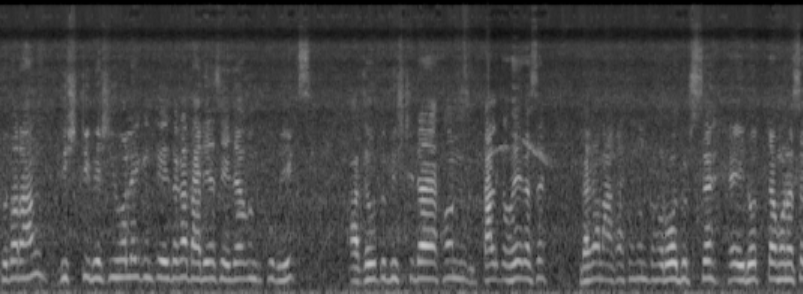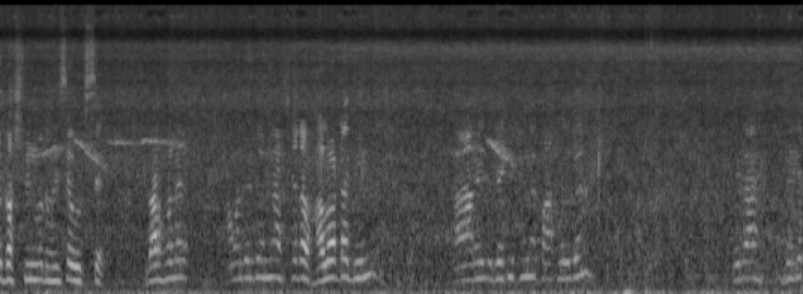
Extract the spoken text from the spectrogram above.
সুতরাং বৃষ্টি বেশি হলে কিন্তু এই জায়গা দাঁড়িয়ে আছে, এই জায়গা কিন্তু খুব রিক্স আর যেহেতু বৃষ্টিটা এখন কালকে হয়ে গেছে দেখেন আকাশে কিন্তু রোদ উঠছে, এই রোদটা মনে হচ্ছে দশ মিনিট মতো হয়েছে উঠছে। যার ফলে আমাদের জন্য আজকে একটা ভালো একটা দিন। আর এই দেখে শুনে পা ফেলবেন এটা দেখে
